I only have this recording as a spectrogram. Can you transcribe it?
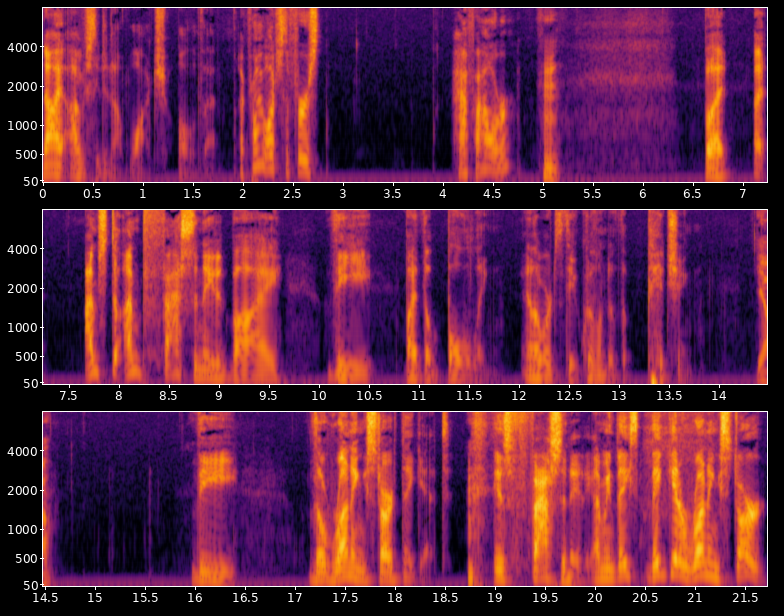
Now I obviously did not watch all of that. I probably watched the first half hour, Hmm. but I, I'm still I'm fascinated by the by the bowling. In other words, the equivalent of the pitching Yeah. the the running start they get is fascinating. I mean, they they get a running start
